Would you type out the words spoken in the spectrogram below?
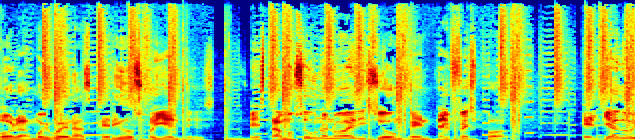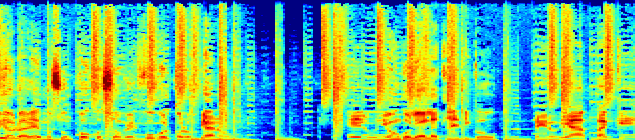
Hola, muy buenas, queridos oyentes. Estamos en una nueva edición en Def Sport. El día de hoy hablaremos un poco sobre el fútbol colombiano. El Unión goleó al Atlético, pero ya pa' qué.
